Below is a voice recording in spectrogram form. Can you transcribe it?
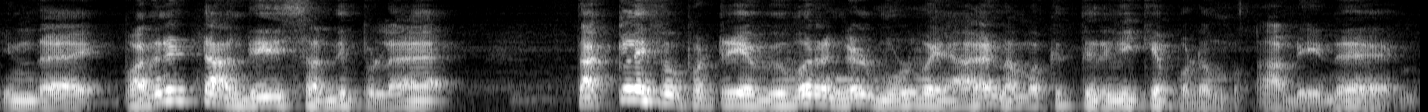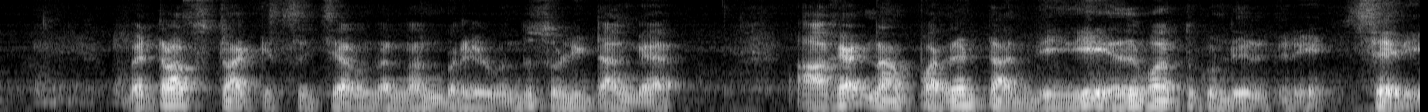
இந்த பதினெட்டாம் தேதி சந்திப்பில் தக்லைஃபை பற்றிய விவரங்கள் முழுமையாக நமக்கு தெரிவிக்கப்படும் அப்படின்னு மெட்ராஸ் டாக்கிஸை சேர்ந்த நண்பர்கள் வந்து சொல்லிட்டாங்க. ஆக நான் பதினெட்டாம் தேதியை எதிர்பார்த்து கொண்டு இருக்கிறேன் சரி.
